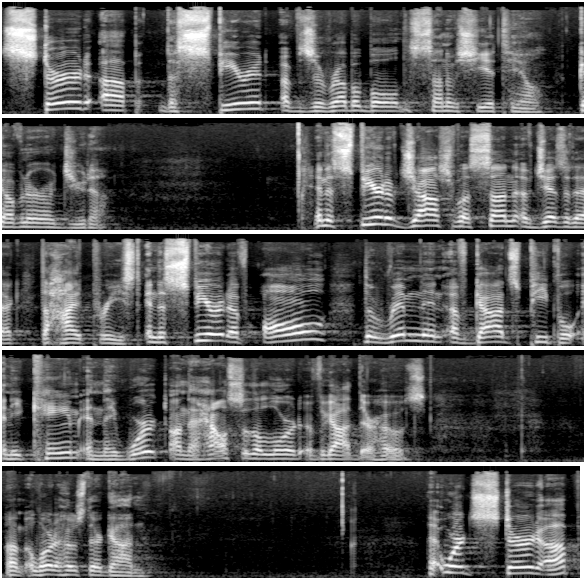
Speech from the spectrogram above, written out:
stirred up the spirit of Zerubbabel, the son of Shealtiel, governor of Judah, and the spirit of Joshua, son of Jehozadak, the high priest, and the spirit of all the remnant of God's people. And he came and they worked on the house of the Lord of God, their host, um, Lord of hosts, their God. That word stirred up,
